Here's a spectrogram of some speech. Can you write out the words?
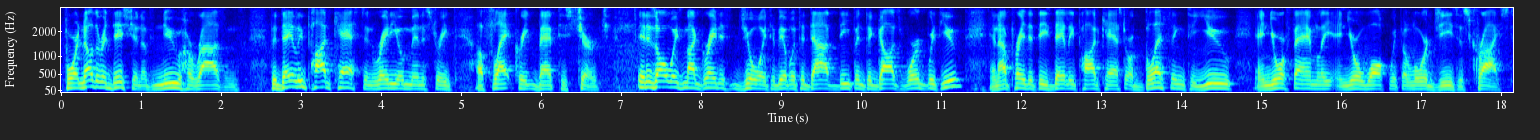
for another edition of New Horizons, the daily podcast and radio ministry of Flat Creek Baptist Church. It is always my greatest joy to be able to dive deep into God's Word with you, and I pray that these daily podcasts are a blessing to you and your family and your walk with the Lord Jesus Christ.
